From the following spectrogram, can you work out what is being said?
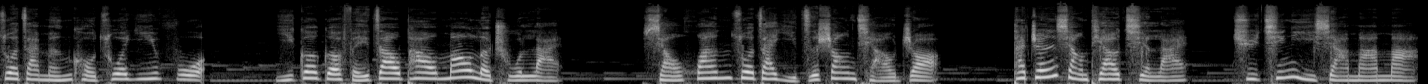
坐在门口搓衣服，一个个肥皂泡冒了出来。小欢坐在椅子上瞧着，他真想跳起来去亲一下妈妈，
